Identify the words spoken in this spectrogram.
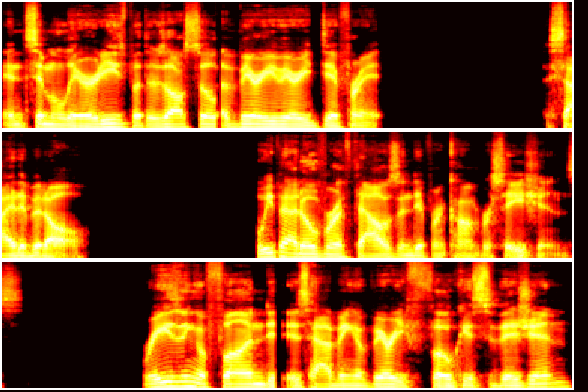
and similarities, but there's also a very, very different side of it all. We've had over a thousand different conversations. Raising a fund is having a very focused vision.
